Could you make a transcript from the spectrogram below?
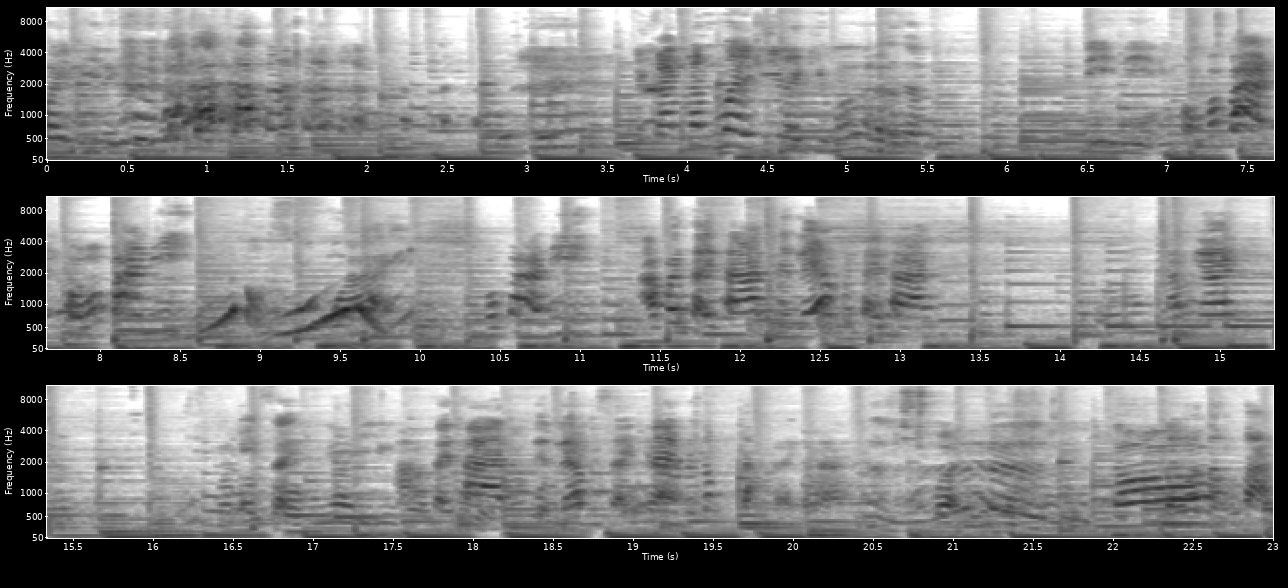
วยดีเลยคิวการมันด้วยดีเลยคิวมือเลยจะนี่นี่ของป้าป้านี่ของป้าป้านี่ป้าป้านี่เอาไปใส่ทานเสร็จแล้วไปใส่ทานทำไงตอนนี้ใส่ไงอยู่ใส่ทานเสร็จแล้วไปใส่แม่ทานไม่ต้องตักใส่ค่ะเออถูกต้องต้องตัก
